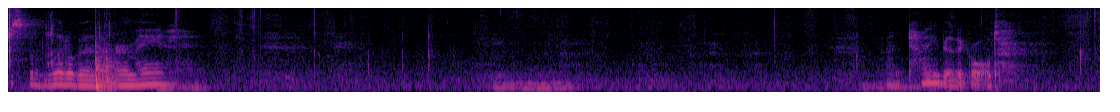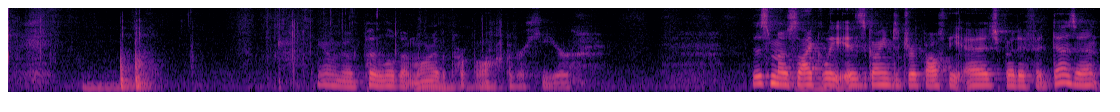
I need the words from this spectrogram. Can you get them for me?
Just a little bit of mermaid. A tiny bit of gold. I'm going to put a little bit more of the purple over here. This most likely is going to drip off the edge, but if it doesn't,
